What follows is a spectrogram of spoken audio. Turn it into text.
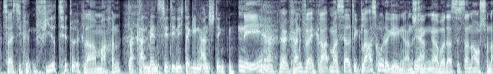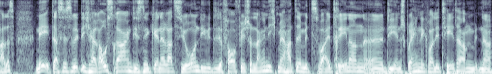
Das heißt, die könnten vier Titel klar machen. Da kann Man City nicht dagegen anstinken. Nee, ja. da kann vielleicht gerade mal Celtic Glasgow dagegen anstinken, ja. aber das ist dann auch schon alles. Nee, das ist wirklich herausragend. Die ist eine Generation, die der VfB schon lange nicht mehr hatte, mit zwei Trainern, äh, die entsprechende Qualität haben, mit einer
